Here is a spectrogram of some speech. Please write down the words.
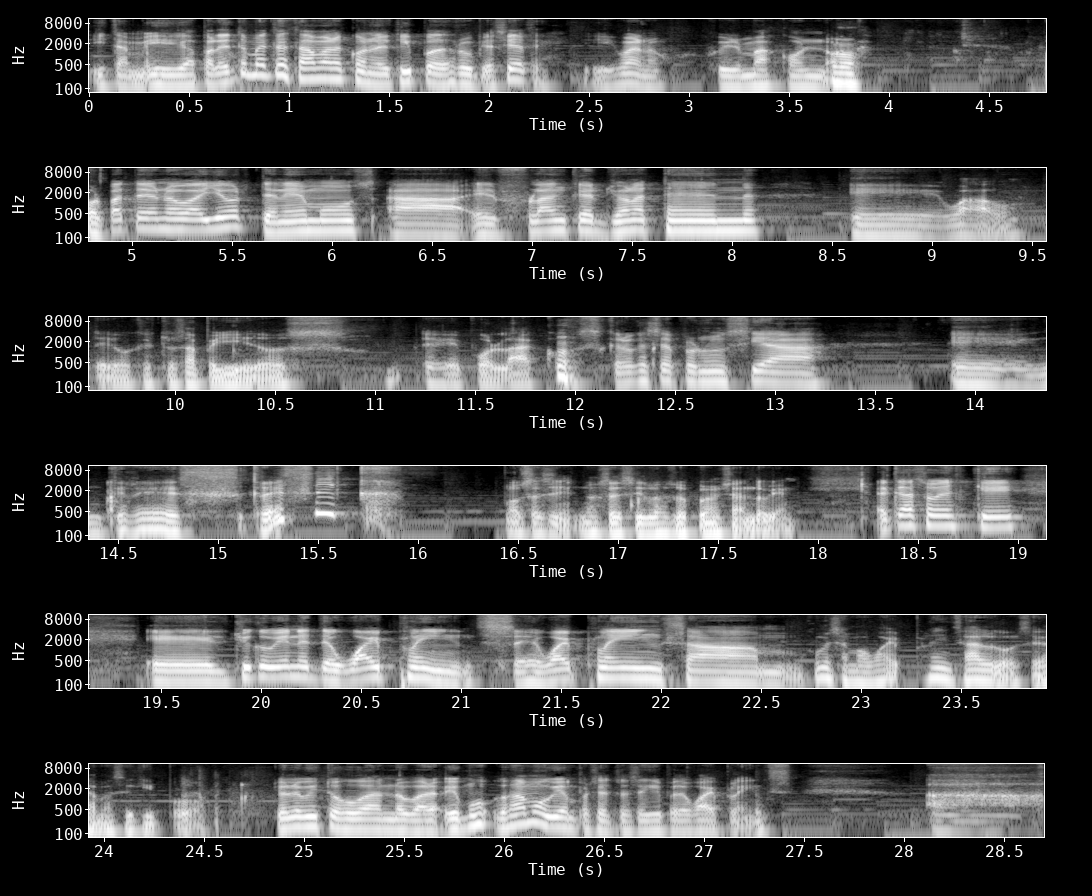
y, también, aparentemente estaban con el equipo de Rupia 7. Y bueno, firma con Nora. Oh. Por parte de Nueva York tenemos a el flanker Jonathan. Eh, wow, digo que estos apellidos eh, polacos. Creo que se pronuncia eh, Gresik. No sé, si, no sé si lo estoy pronunciando bien. El caso es que eh, el chico viene de White Plains. White Plains, um, ¿cómo se llama? White Plains algo se llama ese equipo. Yo lo he visto jugando. Jugamos muy bien, por cierto, ese equipo de White Plains. Ah,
